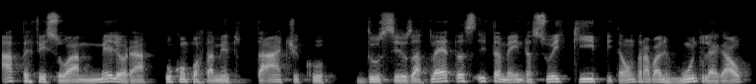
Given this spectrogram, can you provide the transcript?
aperfeiçoar, melhorar o comportamento tático dos seus atletas e também da sua equipe. Então, é um trabalho muito legal.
